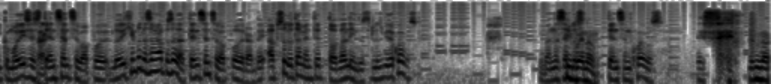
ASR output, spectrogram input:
Y como dices, Exacto. Tencent se va a poder, lo dijimos la semana pasada, Tencent se va a apoderar de absolutamente toda la industria de los videojuegos. Y van a ser Y los bueno. Tencent juegos. Es- no,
